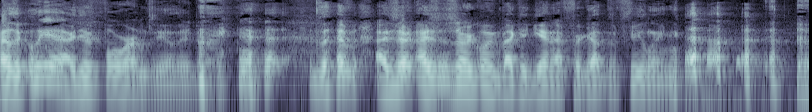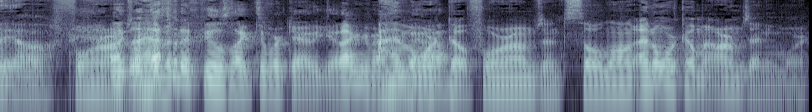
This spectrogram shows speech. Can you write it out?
I was like, oh yeah, I did forearms the other day. I just, I just started going back again. I forgot the feeling. Oh, Like, forearms. well, that's what it feels like to work out again. I remember. I haven't now. worked out forearms in so long. I don't work out my arms anymore.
